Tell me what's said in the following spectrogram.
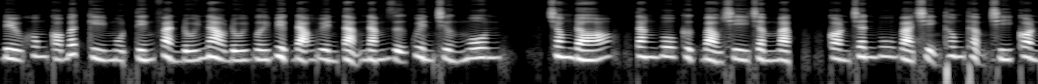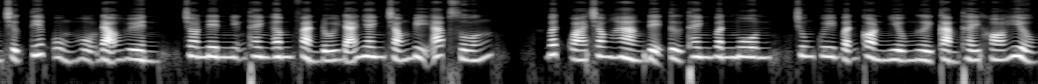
đều không có bất kỳ một tiếng phản đối nào đối với việc đạo huyền tạm nắm giữ quyền trưởng môn. Trong đó, Tăng vô cực bảo trì trầm mặc, còn chân vu và trịnh thông thậm chí còn trực tiếp ủng hộ đạo huyền, cho nên những thanh âm phản đối đã nhanh chóng bị áp xuống. Bất quá trong hàng đệ tử Thanh Vân Môn, Trung Quy vẫn còn nhiều người cảm thấy khó hiểu,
